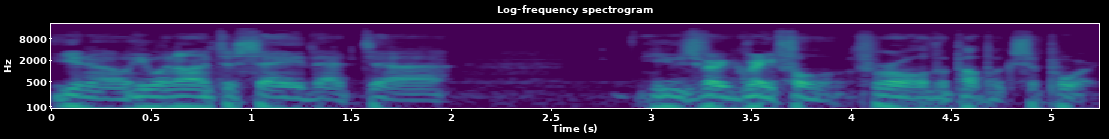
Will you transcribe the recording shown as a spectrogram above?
you know, he went on to say that uh, he was very grateful for all the public support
